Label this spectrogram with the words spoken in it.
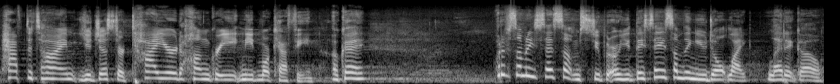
Half the time you just are tired, hungry, need more caffeine, okay? What if somebody says something stupid or you, they say something you don't like? Let it go.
